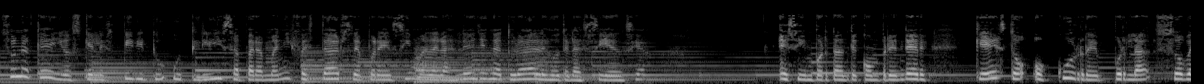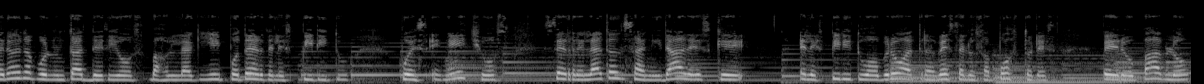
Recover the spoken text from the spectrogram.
Son aquellos que el Espíritu utiliza para manifestarse por encima de las leyes naturales o de la ciencia. Es importante comprender que esto ocurre por la soberana voluntad de Dios bajo la guía y poder del Espíritu, pues en hechos se relatan sanidades que el Espíritu obró a través de los apóstoles, pero Pablo,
